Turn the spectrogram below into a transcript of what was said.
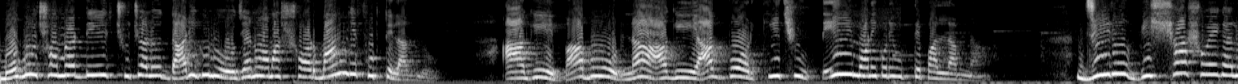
মোগল সম্রাটদের ছুচালো দাড়িগুলো যেন আমার সর্বাঙ্গে ফুটতে লাগল। আগে বাবর, না আগে আকবর কিছুতেই মনে করে উঠতে পারলাম না। দৃঢ় বিশ্বাস হয়ে গেল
